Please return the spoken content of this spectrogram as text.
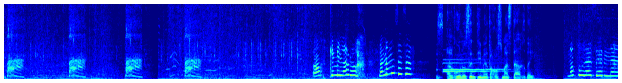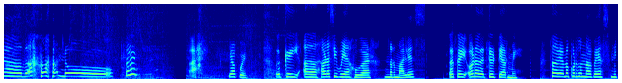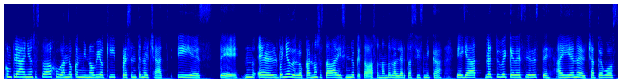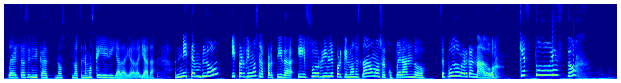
¡Oh, qué milagro! ¡Ganamos esa! Algunos centímetros más tarde. No pude hacer nada. no. ¿Saben? Ay, ya fue. Ok, ah, ahora sí voy a jugar normales. Ok, hora de tiltearme. Todavía me acuerdo una vez, mi cumpleaños, estaba jugando con mi novio aquí presente en el chat. Y este, el dueño del local nos estaba diciendo que estaba sonando la alerta sísmica. Y ya le tuve que decir este, ahí en el chat de voz, alerta sísmica, nos, nos tenemos que ir y yada, yada, yada. Ni tembló y perdimos la partida. Y fue horrible porque nos estábamos recuperando. Se pudo haber ganado. ¿Qué es todo esto?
